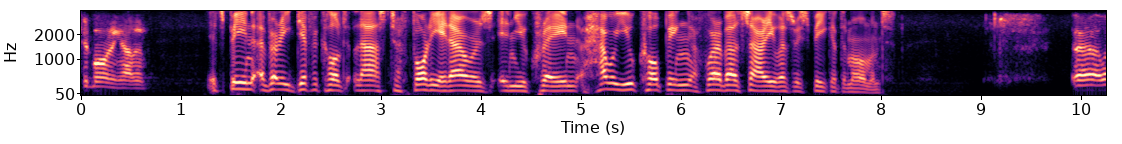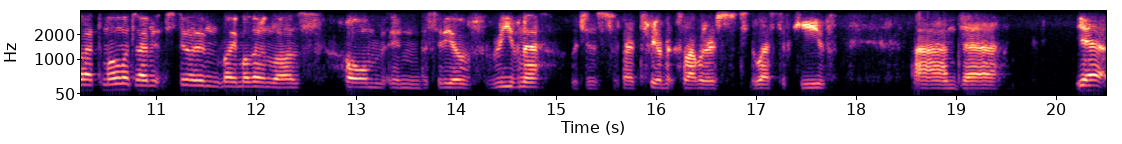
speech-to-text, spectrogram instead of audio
Good morning, Alan. It's been a very difficult last 48 hours in Ukraine. How are you coping? Whereabouts are you as we speak at the moment? Uh, well, at the moment, I'm still in my mother-in-law's home in the city of Rivne, which is about 300 kilometers to the west of Kiev. And uh, yeah,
